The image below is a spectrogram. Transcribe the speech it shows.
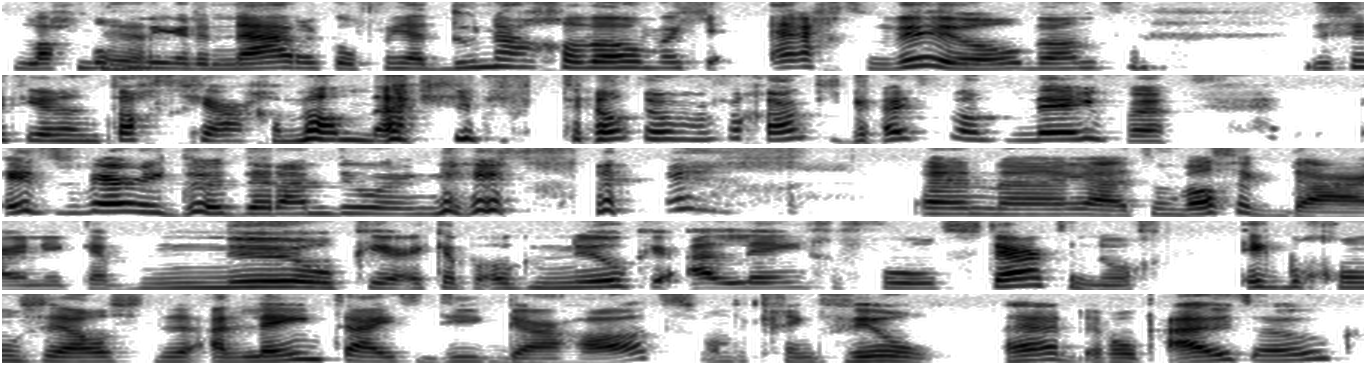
lag nog meer de nadruk op van ja, doe nou gewoon wat je echt wil. Want er zit hier een 80-jarige man naast je die vertelt over vergankelijkheid van het leven. It's very good that I'm doing this. en uh, ja, toen was ik daar en ik heb nul keer, ik heb ook nul keer alleen gevoeld. Sterker nog, ik begon zelfs de alleentijd die ik daar had, want ik ging veel hè, erop uit ook.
